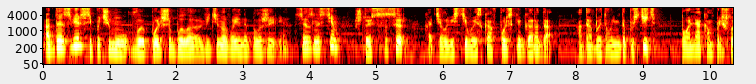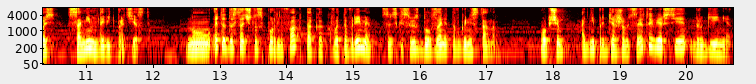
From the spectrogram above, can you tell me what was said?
Одна из версий, почему в Польше было введено военное положение, связана с тем, что СССР хотел ввести войска в польские города, а дабы этого не допустить, полякам пришлось самим давить протест. Но это достаточно спорный факт, так как в это время Советский Союз был занят Афганистаном. В общем, одни придерживаются этой версии, другие нет.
